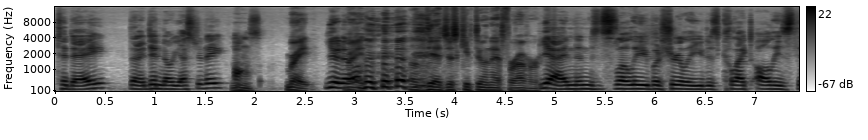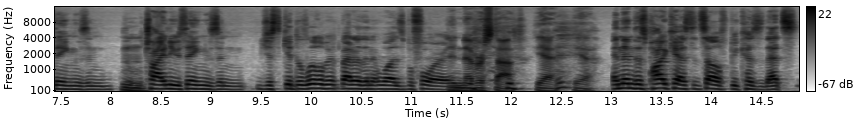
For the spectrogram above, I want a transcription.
today that I didn't know yesterday, Mm-hmm. awesome. Right. You know? right. Yeah, just keep doing that forever. Yeah, and then slowly but surely you just collect all these things and Mm. try new things and just get a little bit better than it was before. And And, never stop. Yeah, yeah. and then this podcast itself, because that's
